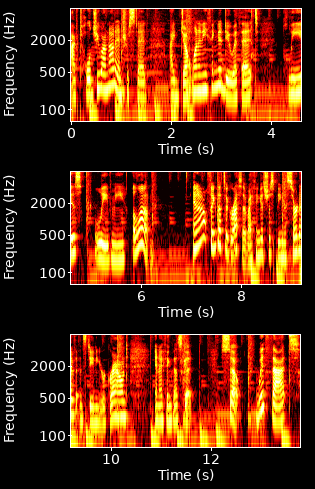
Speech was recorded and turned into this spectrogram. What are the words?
I've told you I'm not interested. I don't want anything to do with it. Please leave me alone. And I don't think that's aggressive. I think it's just being assertive and standing your ground, and I think that's good. So, with that,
